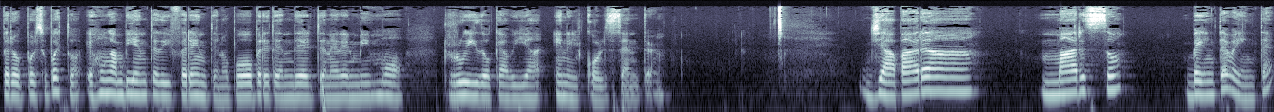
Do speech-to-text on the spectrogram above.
pero por supuesto es un ambiente diferente, no puedo pretender tener el mismo ruido que había en el call center. Ya para marzo 2020,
